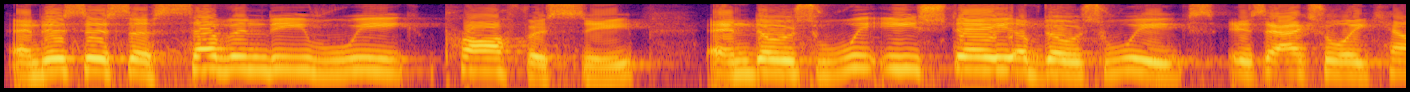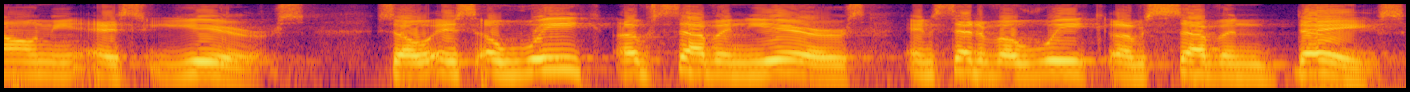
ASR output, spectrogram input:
And this is a 70 week prophecy, and those each day of those weeks is actually counting as years. So it's a week of seven years instead of a week of seven days.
